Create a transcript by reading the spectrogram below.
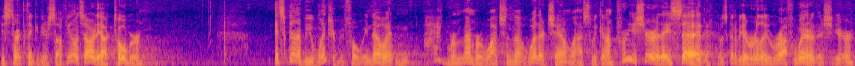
you start thinking to yourself, you know, it's already October. It's going to be winter before we know it. And I remember watching the Weather Channel last week, and I'm pretty sure they said it was going to be a really rough winter this year.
